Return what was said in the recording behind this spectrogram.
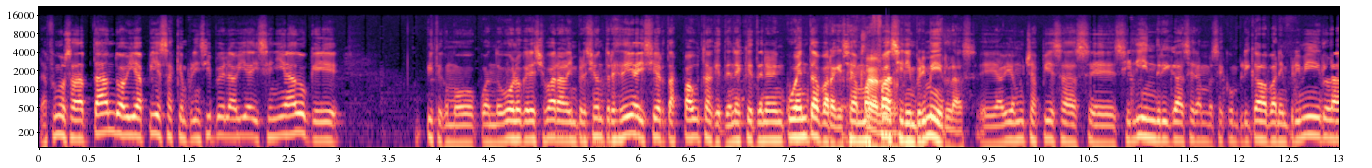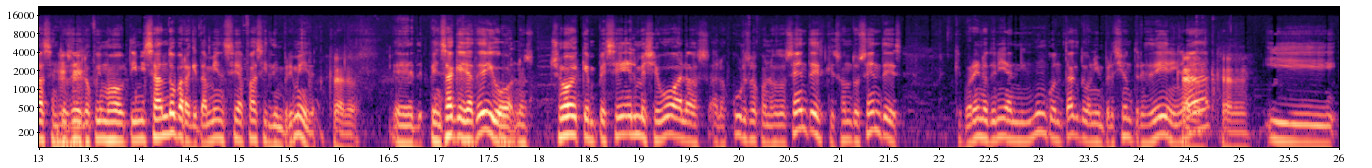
las fuimos adaptando, había piezas que en principio él había diseñado que viste, como cuando vos lo querés llevar a la impresión 3D, hay ciertas pautas que tenés que tener en cuenta para que sea más fácil imprimirlas. Eh, había muchas piezas eh, cilíndricas, era más complicado para imprimirlas, entonces lo fuimos optimizando para que también sea fácil de imprimir. Claro. Eh, pensá que ya te digo, yo que empecé, él me llevó a los, a los cursos con los docentes, que son docentes que por ahí no tenían ningún contacto con impresión 3D ni nada. Y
